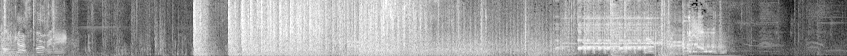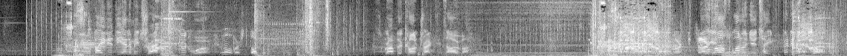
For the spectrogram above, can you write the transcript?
Got gas moving in. You evaded the enemy trackers. Good work. Mover spotted. Scrub the contract. It's over. The last one on your team. Finish the job.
